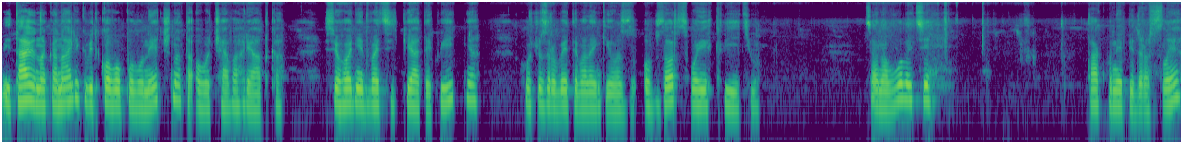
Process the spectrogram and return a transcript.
Вітаю на каналі Квітково-полунична та овочева грядка. Сьогодні 25 квітня. Хочу зробити маленький обзор своїх квітів. Це на вулиці. Так вони підросли.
